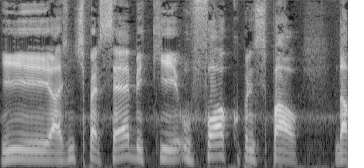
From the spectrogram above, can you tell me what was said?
E a gente percebe que o foco principal da,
